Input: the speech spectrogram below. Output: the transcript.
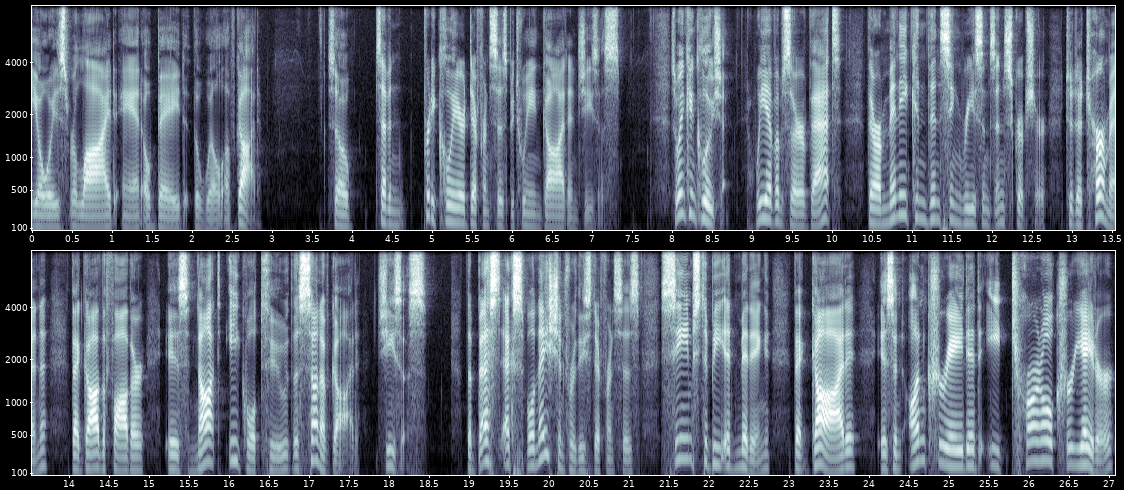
he always relied and obeyed the will of God. So, seven pretty clear differences between God and Jesus. So, in conclusion, we have observed that there are many convincing reasons in Scripture to determine that God the Father is not equal to the Son of God, Jesus. The best explanation for these differences seems to be admitting that God is an uncreated, eternal creator,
